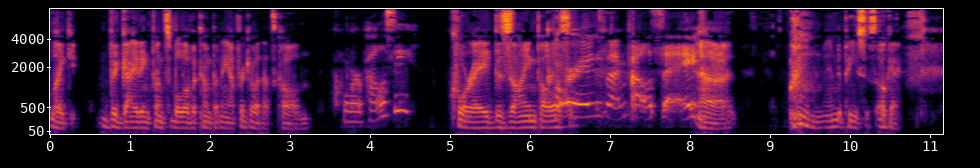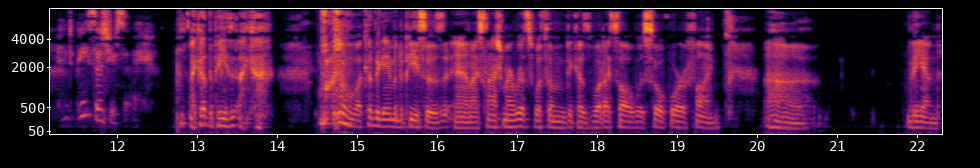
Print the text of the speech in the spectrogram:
Like the guiding principle of a company. I forget what that's called. Core policy? Core A Design policy. Core design policy. Uh, into pieces. Okay. Into pieces, you say. I cut the piece. I cut. I cut the game into pieces, and I slashed my wrists with them because what I saw was so horrifying. Uh, the end.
